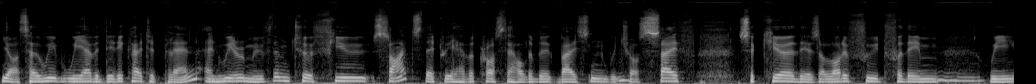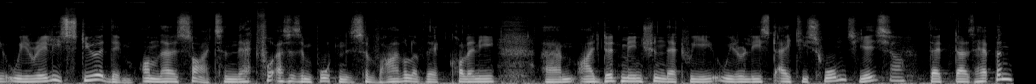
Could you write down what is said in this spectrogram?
Yeah, so we we have a dedicated plan, and we remove them to a few sites that we have across the Helderberg Basin, which mm-hmm. are safe, secure. There's a lot of food for them. Mm-hmm. We we really steward them on those sites, and that for us is important. The survival of their colony. Um, I did mention that we we released 80 swarms. Yes, sure. that does happen,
